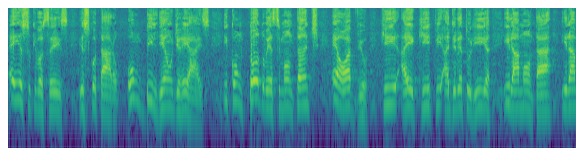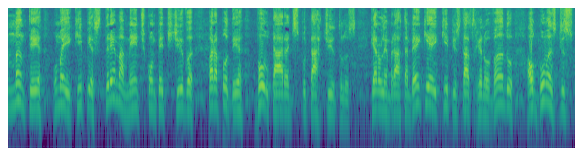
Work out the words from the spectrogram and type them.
É isso que vocês escutaram, um bilhão de reais. E com todo esse montante, é óbvio que a equipe, a diretoria, irá montar, irá manter uma equipe extremamente competitiva para poder voltar a disputar títulos. Quero lembrar também que a equipe está se renovando, algumas disputas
